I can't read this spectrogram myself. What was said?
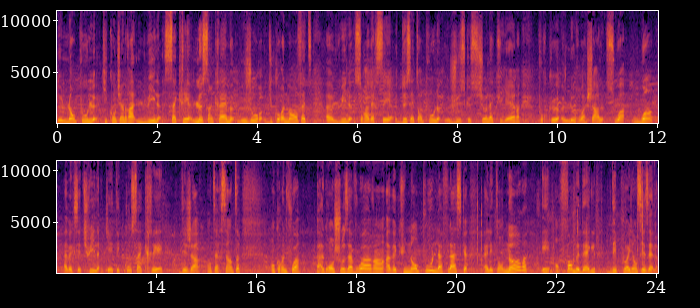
de l'ampoule qui contiendra l'huile sacrée, le saint crème, le jour du couronnement. En fait, euh, l'huile sera versée de cette ampoule jusque sur la cuillère pour que le roi Charles soit oint avec cette huile qui a été consacrée déjà en Terre Sainte. Encore une fois, pas grand chose à voir hein. avec une ampoule. La flasque, elle est en or et en forme d'aigle, déployant ses ailes.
